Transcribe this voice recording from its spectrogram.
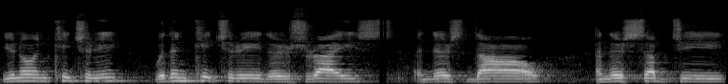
You know, in khichdi, within khichdi there's rice, and there's dal, and there's sabji,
